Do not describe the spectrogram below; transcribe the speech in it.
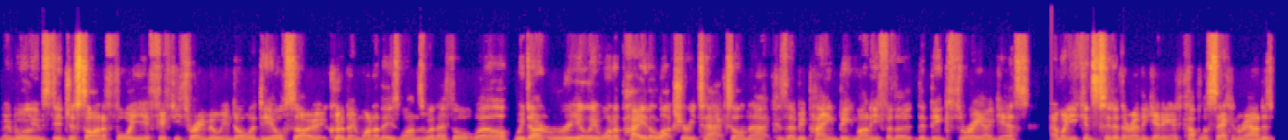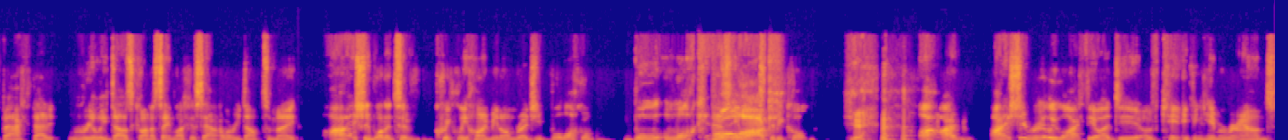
I mean, Williams did just sign a four year, $53 million deal. So it could have been one of these ones where they thought, well, we don't really want to pay the luxury tax on that because they'd be paying big money for the, the big three, I guess. And when you consider they're only getting a couple of second rounders back, that really does kind of seem like a salary dump to me. I actually wanted to quickly home in on Reggie Bullock or Bullock, as Bullock. he likes to be called. Yeah. I, I I actually really like the idea of keeping him around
